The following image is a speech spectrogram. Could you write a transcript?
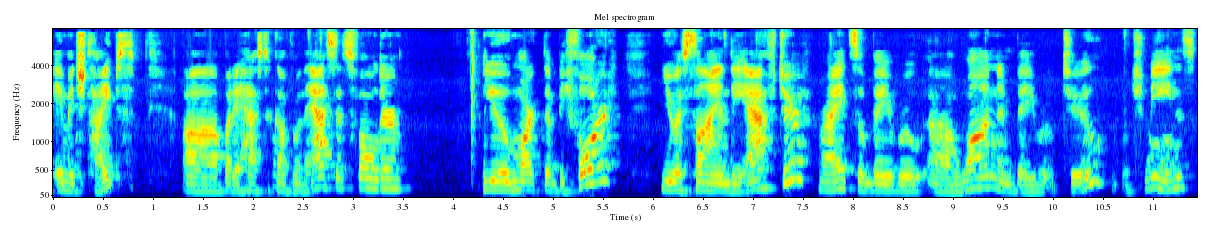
image types, uh, but it has to come from the assets folder. You mark the before, you assign the after, right? So Beirut uh, 1 and Beirut 2, which means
